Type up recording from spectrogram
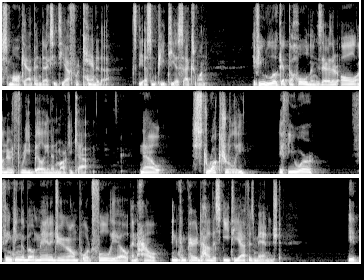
small cap index ETF for Canada. It's the S&P TSX one. If you look at the holdings there, they're all under 3 billion in market cap. Now, structurally, if you were thinking about managing your own portfolio and how and compared to how this ETF is managed, it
